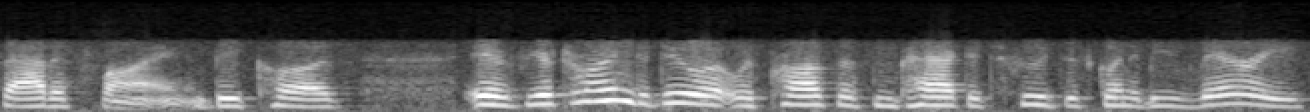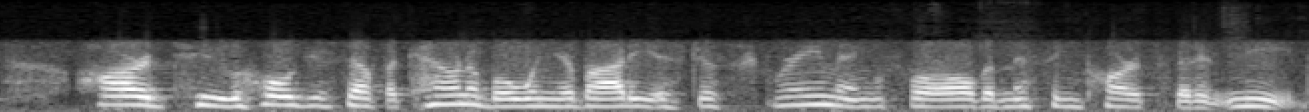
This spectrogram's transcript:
satisfying because if you're trying to do it with processed and packaged foods, it's going to be very hard to hold yourself accountable when your body is just screaming for all the missing parts that it needs.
